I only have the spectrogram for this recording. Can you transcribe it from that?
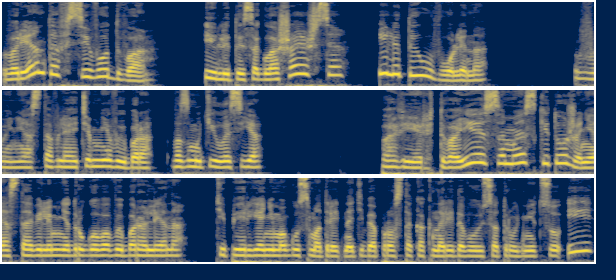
Вариантов всего два. Или ты соглашаешься, или ты уволена». «Вы не оставляете мне выбора», — возмутилась я. «Поверь, твои СМСки тоже не оставили мне другого выбора, Лена. Теперь я не могу смотреть на тебя просто как на рядовую сотрудницу, и,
